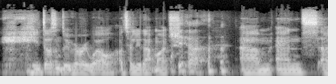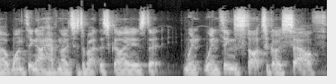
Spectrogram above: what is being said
he doesn't do very well. I'll tell you that much. Yeah. Um, and uh, one thing I have noticed about this guy is that when when things start to go south,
